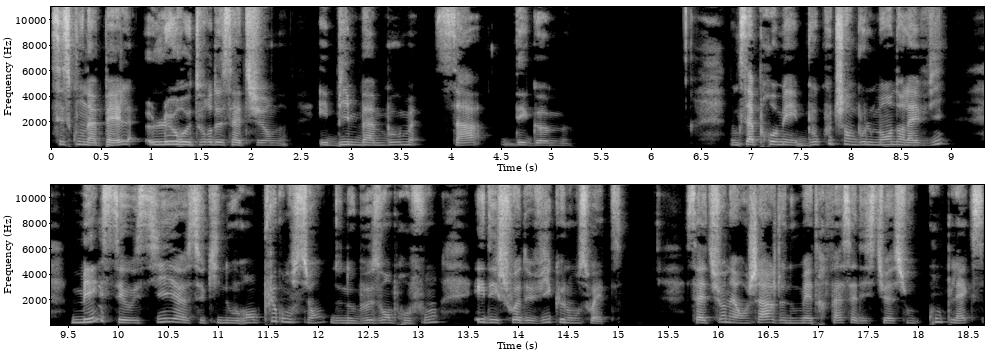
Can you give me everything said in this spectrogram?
C'est ce qu'on appelle le retour de Saturne. Et bim bam boum, ça dégomme. Donc ça promet beaucoup de chamboulements dans la vie, mais c'est aussi euh, ce qui nous rend plus conscients de nos besoins profonds et des choix de vie que l'on souhaite. Saturne est en charge de nous mettre face à des situations complexes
